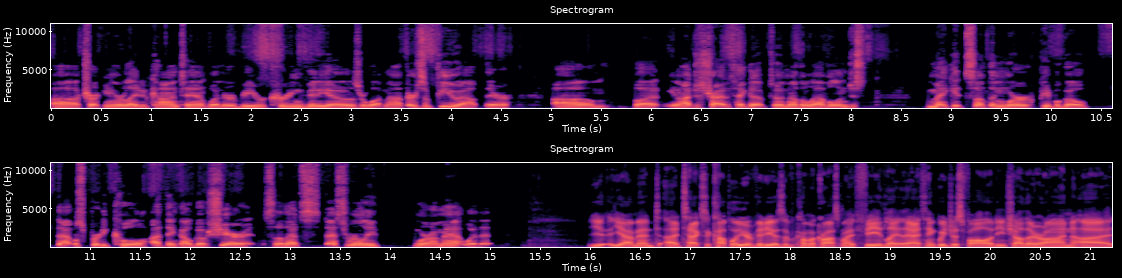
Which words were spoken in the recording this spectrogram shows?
uh, trucking related content, whether it be recruiting videos or whatnot. There's a few out there, um, but you know I just try to take it up to another level and just make it something where people go, "That was pretty cool. I think I'll go share it." So that's that's really where I'm at with it. Yeah, man. Uh, Tex, a couple of your videos have come across my feed lately. I think we just followed each other on uh,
